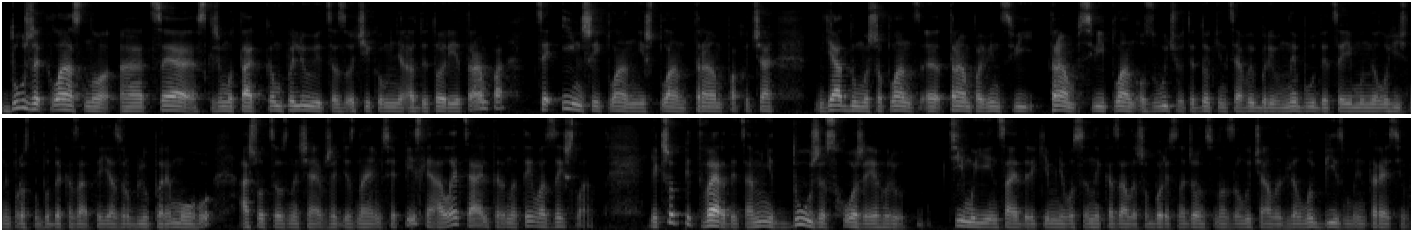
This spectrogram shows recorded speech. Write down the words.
Дуже класно е, це, скажімо так, компилюється з очікування аудиторії Трампа. Це інший план, ніж план Трампа. Хоча я думаю, що план е, Трампа він свій Трамп свій план озвучувати до кінця виборів не буде. Це йому нелогічно. Просто буде казати, я зроблю перемогу. А що це означає, вже дізнаємося після. Але ця альтернатива зайшла. Якщо підтвердиться, мені дуже схоже, я говорю. Ті мої інсайдери, які мені восени казали, що Бориса Джонсона залучали для лобізму інтересів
